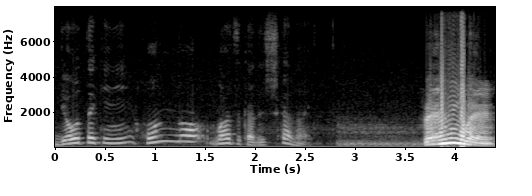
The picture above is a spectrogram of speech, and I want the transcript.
量的にほんのわずかでしかない。So anyway,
